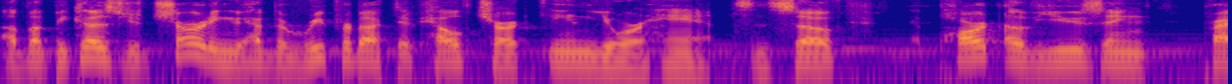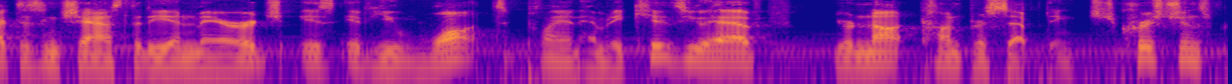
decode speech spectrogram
Uh, but because you're charting, you have the reproductive health chart in your hands. And so part of using practicing chastity in marriage is if you want to plan how many kids you have, you're not contracepting. Christians for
